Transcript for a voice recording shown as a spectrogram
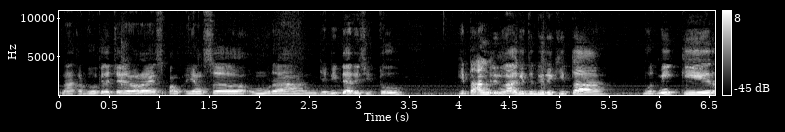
Nah kedua kita cari orang yang sepang- yang seumuran. Jadi dari situ kita andelin lagi tuh diri kita buat mikir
